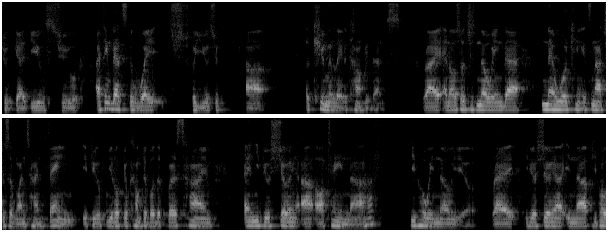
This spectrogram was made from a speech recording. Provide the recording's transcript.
to get used to. I think that's the way for you to uh, accumulate confidence, right? And also just knowing that networking it's not just a one-time thing. If you you don't feel comfortable the first time, and if you're showing up often enough, people will know you, right? If you're showing up enough, people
